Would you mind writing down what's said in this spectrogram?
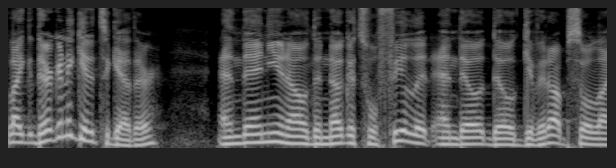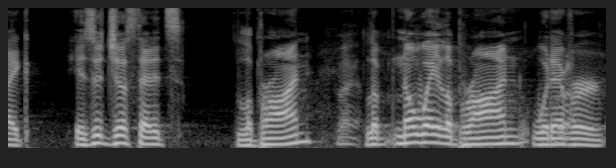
Like they're gonna get it together, and then you know the Nuggets will feel it and they'll they'll give it up. So like, is it just that it's LeBron? Right. Le- no way LeBron would ever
